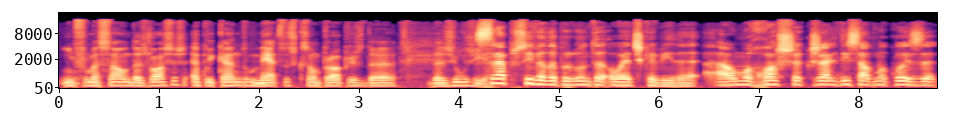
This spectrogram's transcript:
informação das rochas aplicando métodos que são próprios da, da geologia. Será possível a pergunta ou é descabida? Há uma rocha que já lhe disse alguma coisa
